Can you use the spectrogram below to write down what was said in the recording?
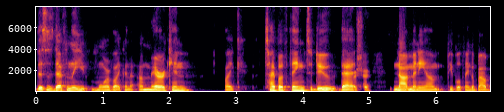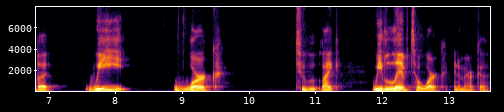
this is definitely more of like an American like type of thing to do that sure. not many um people think about, but we work to like we live to work in America.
